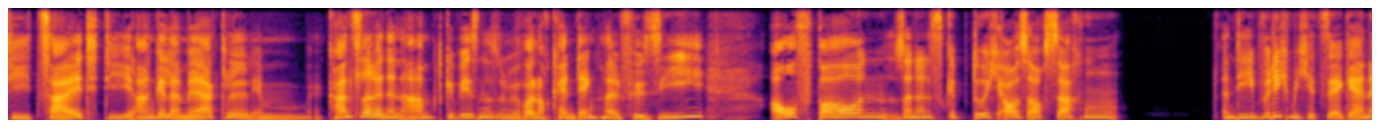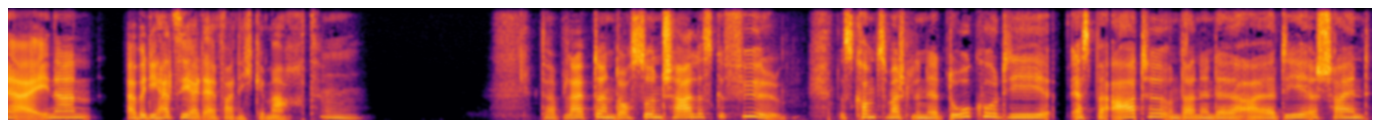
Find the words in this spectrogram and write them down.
die Zeit, die Angela Merkel im Kanzlerinnenamt gewesen ist. Und wir wollen auch kein Denkmal für sie aufbauen, sondern es gibt durchaus auch Sachen, an die würde ich mich jetzt sehr gerne erinnern, aber die hat sie halt einfach nicht gemacht. Mhm. Da bleibt dann doch so ein schales Gefühl. Das kommt zum Beispiel in der Doku, die erst bei Arte und dann in der ARD erscheint,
